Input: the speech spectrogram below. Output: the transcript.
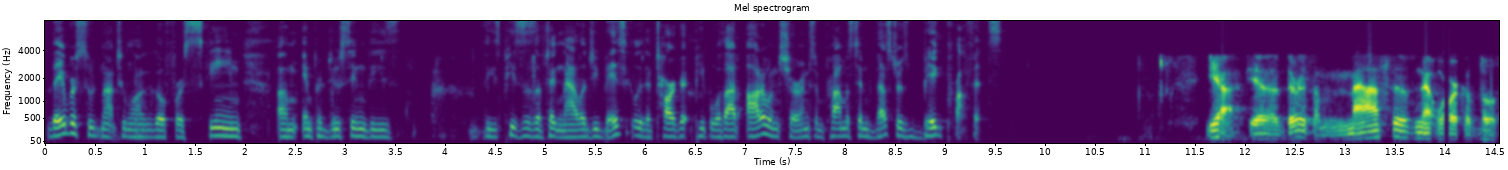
They were sued not too long ago for a scheme um, in producing these these pieces of technology basically to target people without auto insurance and promised investors big profits. Yeah, yeah, there is a massive network of both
